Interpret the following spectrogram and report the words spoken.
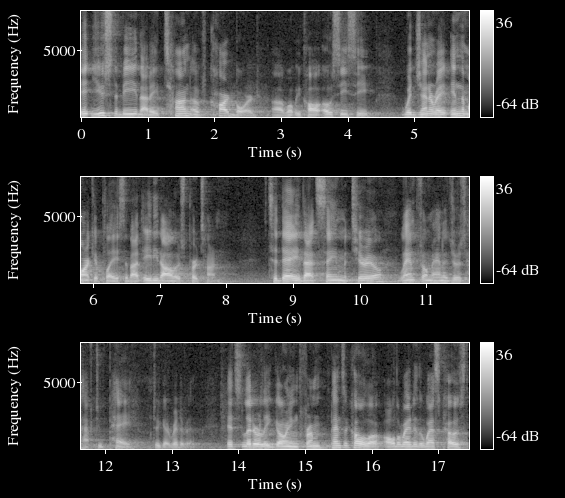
It used to be that a ton of cardboard, uh, what we call OCC, would generate in the marketplace about $80 per ton. Today, that same material, landfill managers have to pay to get rid of it. It's literally going from Pensacola all the way to the West Coast,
